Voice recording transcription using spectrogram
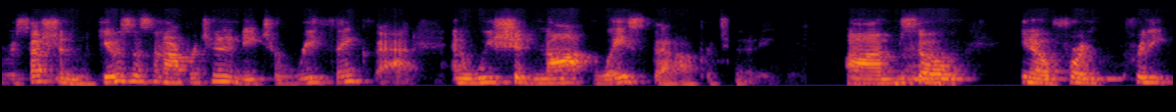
recession gives us an opportunity to rethink that, and we should not waste that opportunity. Um, so you know, for, for, the,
